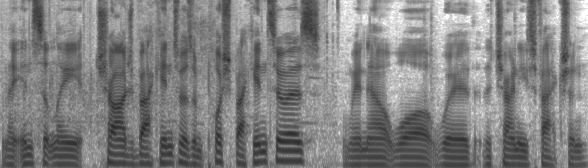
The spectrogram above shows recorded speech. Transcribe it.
And they instantly charge back into us and push back into us. We're now at war with the Chinese faction.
